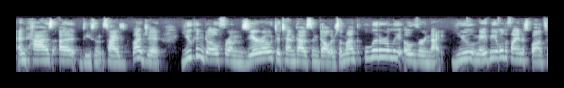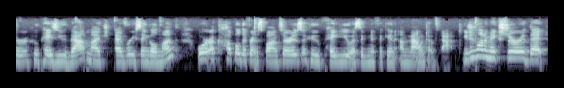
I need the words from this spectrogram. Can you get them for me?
and has a decent sized budget, you can go from zero to $10,000 a month literally overnight. You may be able to find a sponsor who pays you that much every single month or a couple different sponsors who pay you a significant amount of that. You just want to make sure that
